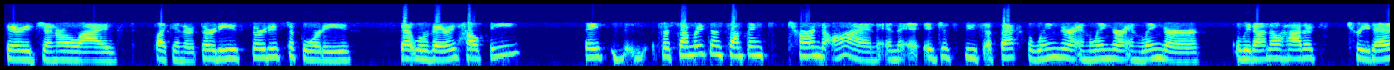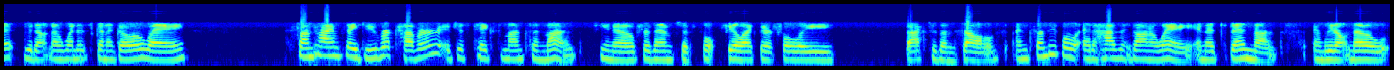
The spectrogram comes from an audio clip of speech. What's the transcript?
very generalized like in their 30s, 30s to 40s, that were very healthy. They, for some reason, something turned on, and it, it just these effects linger and linger and linger. We don't know how to treat it. We don't know when it's going to go away. Sometimes they do recover. It just takes months and months, you know, for them to fu- feel like they're fully back to themselves. And some people, it hasn't gone away, and it's been months, and we don't know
